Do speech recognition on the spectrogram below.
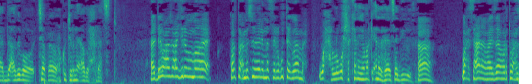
aada adigoo jeebkaaga wax ku jirna aad wax raadsato. Haddee waxaas waxa jiraba maaha horta wax ma soo heli mase lagu tagay waa max wax lagu shakinayo marka inaad raadsaa diidaysa haa wax saxana haysaa horta wax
